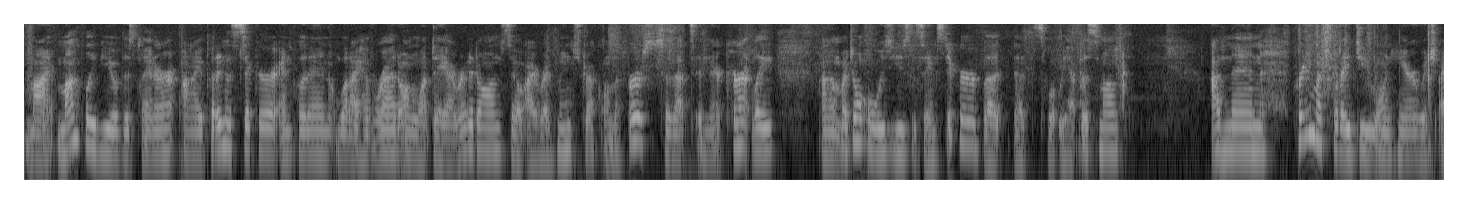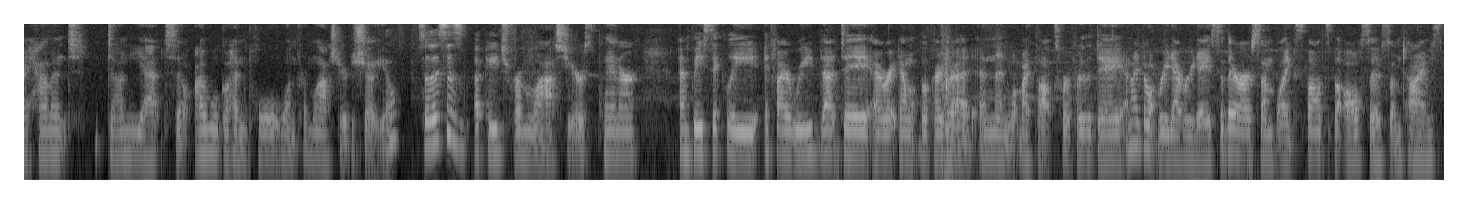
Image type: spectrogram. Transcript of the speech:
my monthly view of this planner, I put in a sticker and put in what I have read on what day I read it on. So I read Moonstruck on the 1st, so that's in there currently. Um, I don't always use the same sticker, but that's what we have this month. And then pretty much what I do on here, which I haven't done yet, so I will go ahead and pull one from last year to show you. So this is a page from last year's planner, and basically, if I read that day, I write down what book I read and then what my thoughts were for the day. And I don't read every day, so there are some blank spots, but also sometimes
